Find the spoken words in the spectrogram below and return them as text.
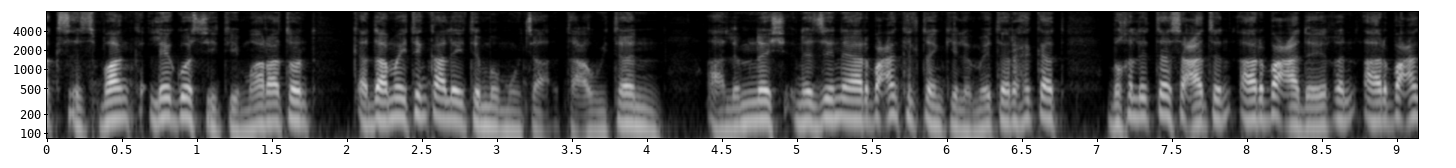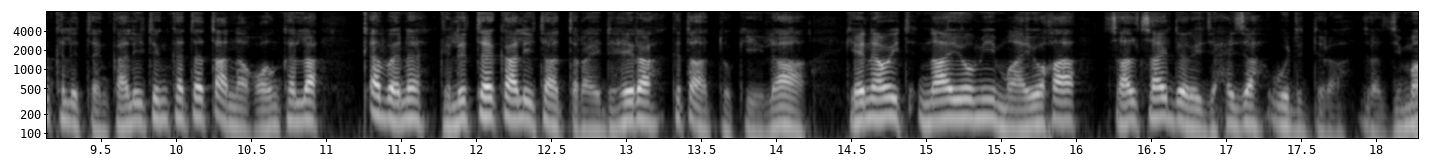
ኣክሰስ ባንክ ሌጎ ሲቲ ማራቶን ቀዳመይትን ካልይትን ብምውፃእ ተዓዊተን ኣለምነሽ ነዚ ናይ 42 ኪሎ ሜር ርሕቀት ብ2 ሰዓትን 4 ደቂቕን 42 ካልትን ከተጣናቀኦን ከላ ቀበነ ክልተ ካልኢታት ጥራይ ድሒራ ክትኣቱ ክኢላ ኬንያዊት ናዮሚ ማዮ ኸኣ ሳልሳይ ደረጃ ሒዛ ውድድራ ዛዚማ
